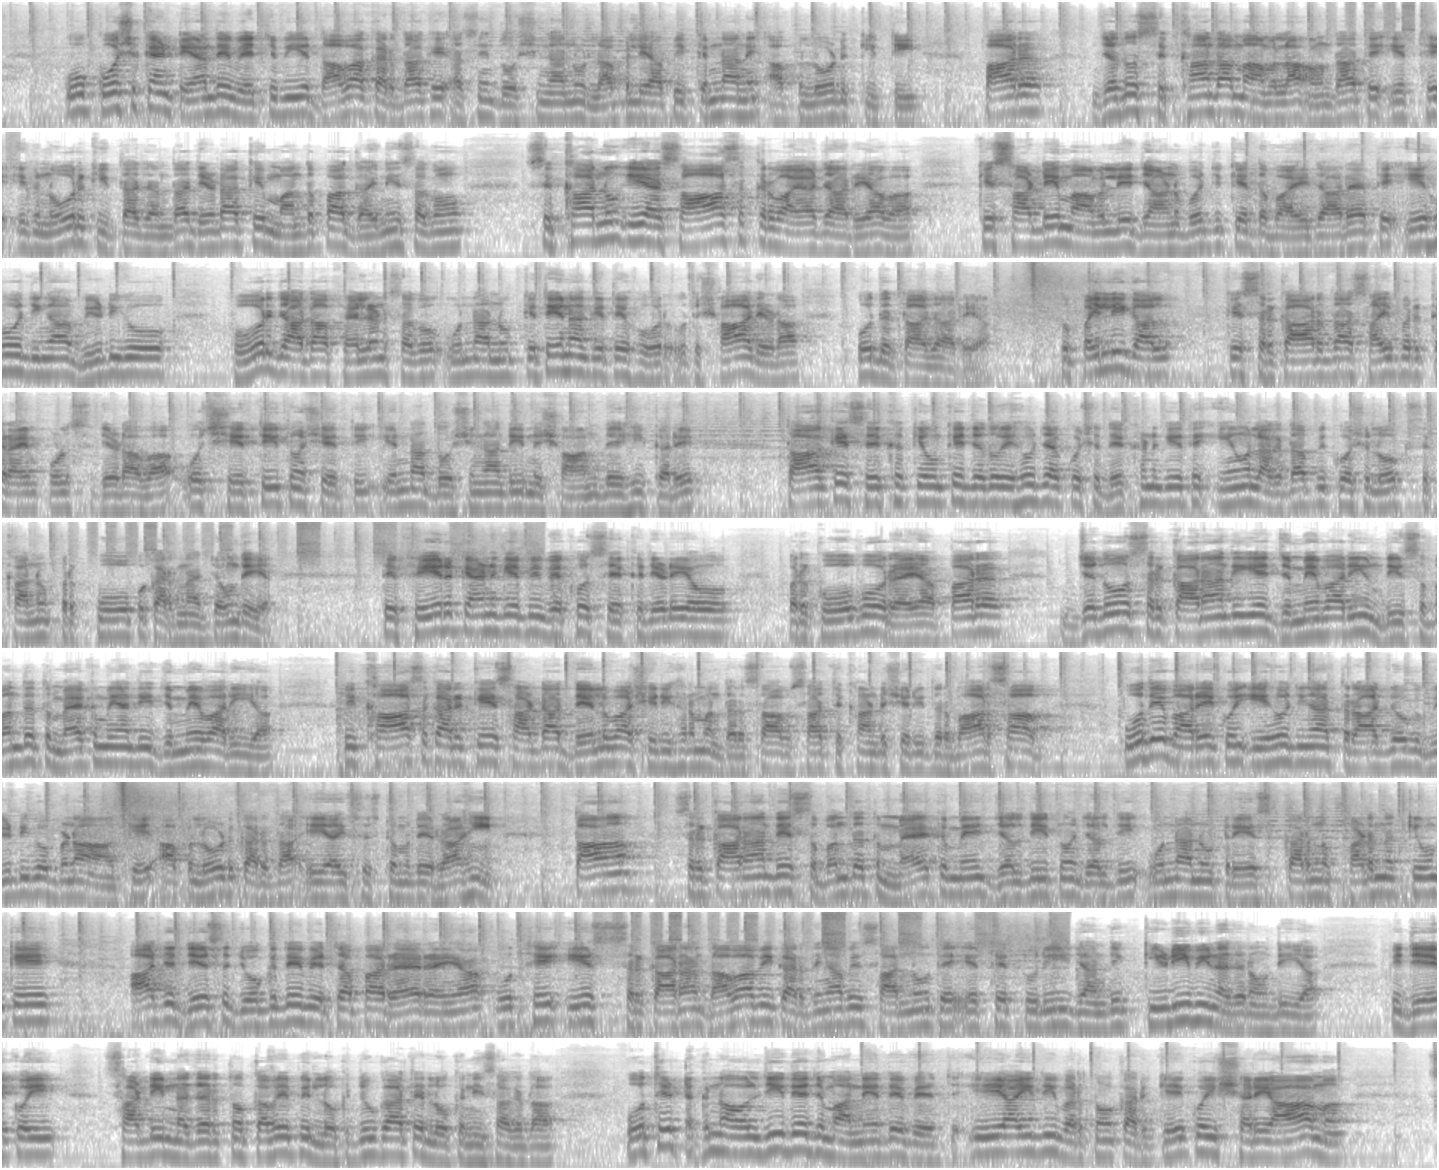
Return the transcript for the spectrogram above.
ਉਹ ਕੁਝ ਘੰਟਿਆਂ ਦੇ ਵਿੱਚ ਵੀ ਇਹ ਦਾਵਾ ਕਰਦਾ ਕਿ ਅਸੀਂ ਦੋਸ਼ੀਆਂ ਨੂੰ ਲੱਭ ਲਿਆ ਵੀ ਕਿੰਨਾਂ ਨੇ ਅਪਲੋਡ ਕੀਤੀ। ਪਰ ਜਦੋਂ ਸਿੱਖਾਂ ਦਾ ਮਾਮਲਾ ਆਉਂਦਾ ਤੇ ਇੱਥੇ ਇਗਨੋਰ ਕੀਤਾ ਜਾਂਦਾ ਜਿਹੜਾ ਕਿ ਮੰਦਭਾਗਾ ਹੀ ਨਹੀਂ ਸਗੋਂ ਸਿੱਖਾਂ ਨੂੰ ਇਹ ਅਹਿਸਾਸ ਕਰਵਾਇਆ ਜਾ ਰਿਹਾ ਵਾ ਕਿ ਸਾਡੇ ਮਾਮਲੇ ਜਾਣਬੁੱਝ ਕੇ ਦਬਾਏ ਜਾ ਰਹੇ ਤੇ ਇਹੋ ਜੀਆਂ ਵੀਡੀਓ ਹੋਰ ਜ਼ਿਆਦਾ ਫੈਲਣ ਸਗੋਂ ਉਹਨਾਂ ਨੂੰ ਕਿਤੇ ਨਾ ਕਿਤੇ ਹੋਰ ਉਤਸ਼ਾਹ ਜਿਹੜਾ ਉਹ ਦਿੱਤਾ ਜਾ ਰਿਹਾ। ਤੋਂ ਪਹਿਲੀ ਗੱਲ ਕਿ ਸਰਕਾਰ ਦਾ ਸਾਈਬਰ ਕ੍ਰਾਈਮ ਪੁਲਿਸ ਜਿਹੜਾ ਵਾ, ਉਹ ਛੇਤੀ ਤੋਂ ਛੇਤੀ ਇਹਨਾਂ ਦੋਸ਼ੀਆਂ ਦੀ ਨਿਸ਼ਾਨਦੇਹੀ ਕਰੇ ਤਾਂ ਕਿ ਸਿੱਖ, ਕਿਉਂਕਿ ਜਦੋਂ ਇਹੋ ਜਿਹਾ ਕੁਝ ਦੇਖਣਗੇ ਤੇ ਇਉਂ ਲੱਗਦਾ ਵੀ ਕੁਝ ਲੋਕ ਸਿੱਖਾਂ ਨੂੰ ਪ੍ਰਕੋਪ ਕਰਨਾ ਚਾਹੁੰਦੇ ਆ। ਤੇ ਫੇਰ ਕਹਿਣਗੇ ਵੀ ਵੇਖੋ ਸਿੱਖ ਜਿਹੜੇ ਉਹ ਪ੍ਰਕੋਪ ਹੋ ਰਹੇ ਆ। ਪਰ ਜਦੋਂ ਸਰਕਾਰਾਂ ਦੀ ਇਹ ਜ਼ਿੰਮੇਵਾਰੀ ਹੁੰਦੀ, ਸੰਬੰਧਿਤ ਮਹਿਕਮਿਆਂ ਦੀ ਜ਼ਿੰਮੇਵਾਰੀ ਆ ਕਿ ਖਾਸ ਕਰਕੇ ਸਾਡਾ ਦਿਲ ਵਾ ਸ਼੍ਰੀ ਹਰਮੰਦਰ ਸਾਹਿਬ, ਸੱਚਖੰਡ ਸ਼੍ਰੀ ਦਰਬਾਰ ਸਾਹਿਬ, ਉਹਦੇ ਬਾਰੇ ਕੋਈ ਇਹੋ ਜਿਹੀਆਂ ਇਤਰਾਜ਼ਯੋਗ ਵੀਡੀਓ ਬਣਾ ਕੇ ਅਪਲੋਡ ਕਰਦਾ AI ਸਿਸਟਮ ਦੇ ਰਾਹੀਂ, ਤਾਂ ਸਰਕਾਰਾਂ ਦੇ ਸੰਬੰਧਿਤ ਮਹਿਕਮੇ ਜਲਦੀ ਤੋਂ ਜਲਦੀ ਉਹਨਾਂ ਨੂੰ ਟਰੇਸ ਕਰਨ, ਫੜਨ, ਕਿਉਂਕਿ ਅੱਜ ਜਿਸ ਯੁੱਗ ਦੇ ਵਿੱਚ ਆਪਾਂ ਰਹਿ ਰਹੇ ਹਾਂ, ਉੱਥੇ ਇਹ ਸਰਕਾਰਾਂ ਦਾਵਾ ਵੀ ਕਰਦੀਆਂ ਵੀ ਸਾਨੂੰ ਤੇ ਇੱਥੇ ਤੁਰੀ ਜਾਂਦੀ ਕੀੜੀ ਵੀ ਨਜ਼ਰ ਆਉਂਦੀ ਆ ਵੀ ਜੇ ਕੋਈ ਸਾਡੀ ਨਜ਼ਰ ਤੋਂ ਕਵੇ ਵੀ ਲੁਕ ਜੂਗਾ ਤੇ ਲੁਕ ਨਹੀਂ ਸਕਦਾ। ਉਥੇ ਟੈਕਨੋਲੋਜੀ ਦੇ ਜ਼ਮਾਨੇ ਦੇ ਵਿੱਚ AI ਦੀ ਵਰਤੋਂ ਕਰਕੇ ਕੋਈ ਸ਼ਰੇਆਮ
